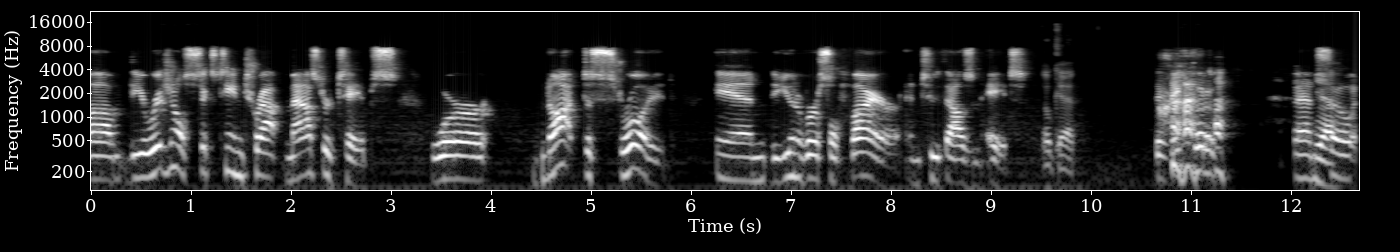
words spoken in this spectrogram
um, the original 16 track master tapes were not destroyed in the Universal Fire in 2008. Okay. They could have. and yeah. so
